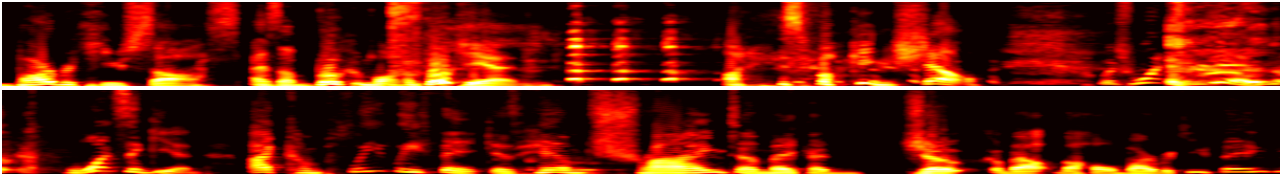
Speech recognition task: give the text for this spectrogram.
barbecue sauce as a bookmark bookend on his fucking shelf. Which once again, once again, I completely think is him oh. trying to make a joke about the whole barbecue thing,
